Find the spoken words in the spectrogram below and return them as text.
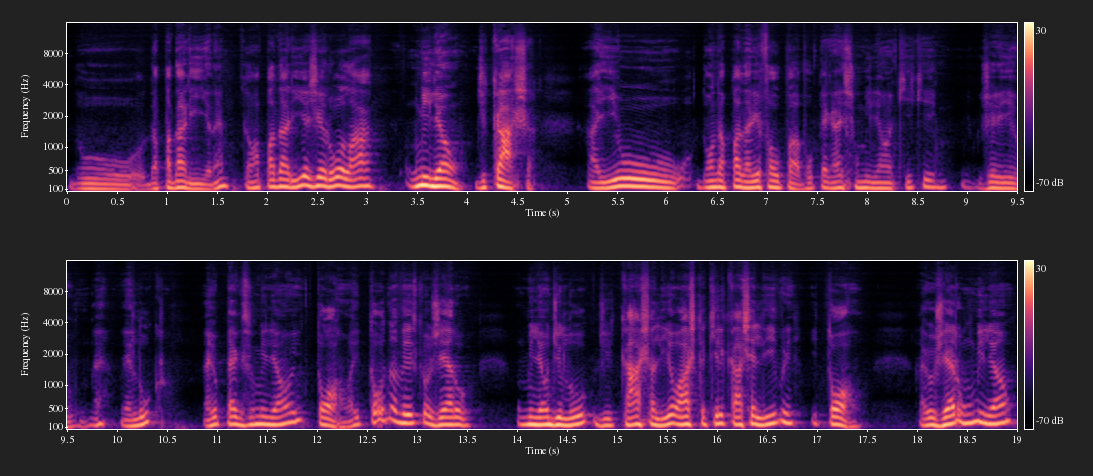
do, da padaria, né? Então, a padaria gerou lá um milhão de caixa. Aí o dono da padaria falou, pá, vou pegar esse um milhão aqui que gerei, né? É lucro. Aí eu pego esse um milhão e torro. Aí toda vez que eu gero um milhão de lucro, de caixa ali, eu acho que aquele caixa é livre e torro. Aí eu gero um milhão,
